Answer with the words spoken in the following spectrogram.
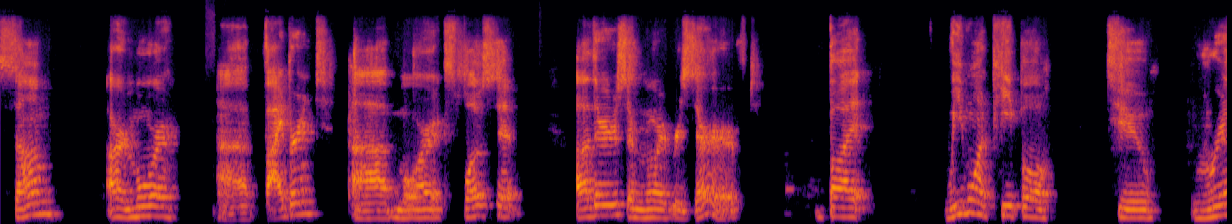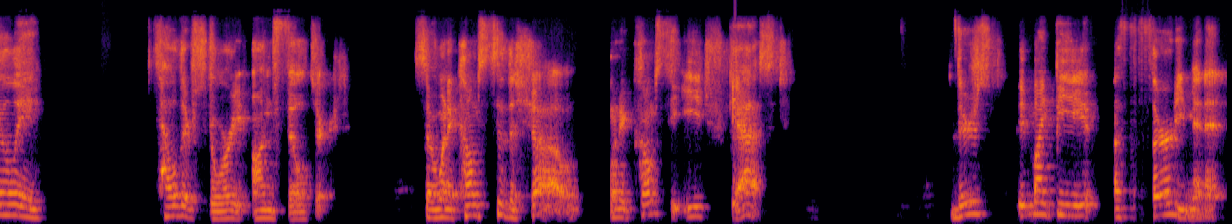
Some are more uh, vibrant, uh, more explosive, others are more reserved. But we want people to really tell their story unfiltered. So when it comes to the show, when it comes to each guest, there's it might be a 30 minute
